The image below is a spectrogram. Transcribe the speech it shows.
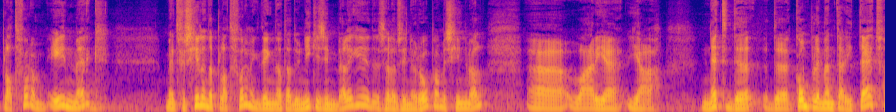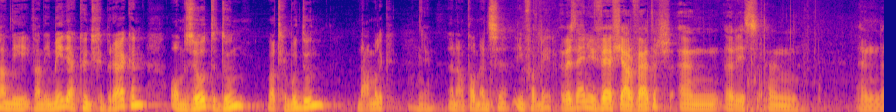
platform. één merk met verschillende platformen. Ik denk dat dat uniek is in België, zelfs in Europa misschien wel. Uh, waar je ja, net de, de complementariteit van die, van die media kunt gebruiken om zo te doen wat je moet doen, namelijk ja. een aantal mensen informeren. We zijn nu vijf jaar verder en er is een, een uh,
